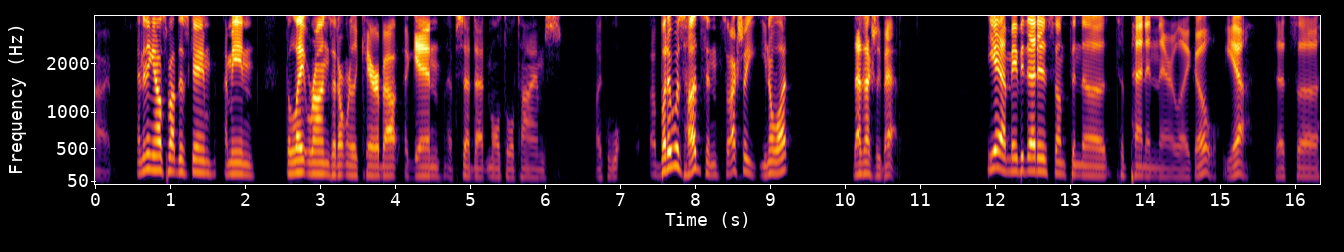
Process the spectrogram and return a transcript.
All right. Anything else about this game? I mean, the late runs I don't really care about. Again, I've said that multiple times. Like, uh, but it was Hudson, so actually, you know what? That's actually bad. Yeah, maybe that is something to to pen in there. Like, oh yeah, that's uh,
